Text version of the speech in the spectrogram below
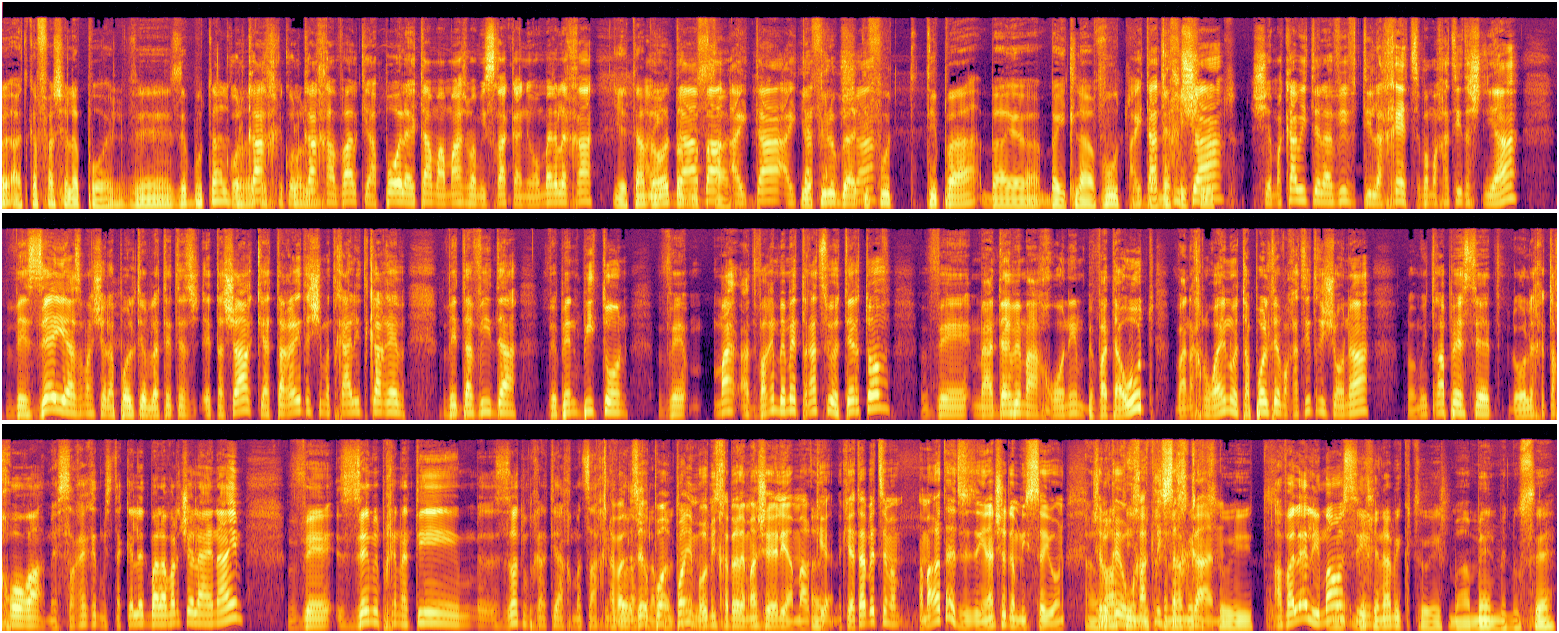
ההתקפה של הפועל, וזה בוטל. כל כך, כל כך חבל, כי הפועל הייתה ממש במשחק, אני אומר לך. היא הייתה מאוד הייתה במשחק. בה- הייתה, הייתה היא אפילו בעדיפות טיפה ב- בהתלהבות, הייתה בנחישות. תחושה שמכבי תל אביב תילחץ במחצית השנייה, וזה יהיה הזמן של הפועל תל אביב לתת את השער, כי אתה ראית שהיא מתחילה להתקרב, ודוידה, ובן ביטון, והדברים באמת רצו יותר טוב, ומהדרבים האחרונים בוודאות, ואנחנו ראינו את הפועל תל אביב מחצית ראשונה, לא מתרפסת, לא הולכת אחורה, משחקת, מסתכלת בלבן של העיניים, וזה מבחינתי, זאת מבחינתי ההחמצה הכי גדולה אבל של הפועל תל פה אני אביב. מאוד מתחבר למה שאלי אמר, כי, כי אתה בעצם אמרת את זה, זה עניין של גם ניסיון, של אוקיי, הורחק לי שחקן, מקצועית, אבל אלי, מה עושים? מבחינה מקצועית, מאמן מנוסה,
